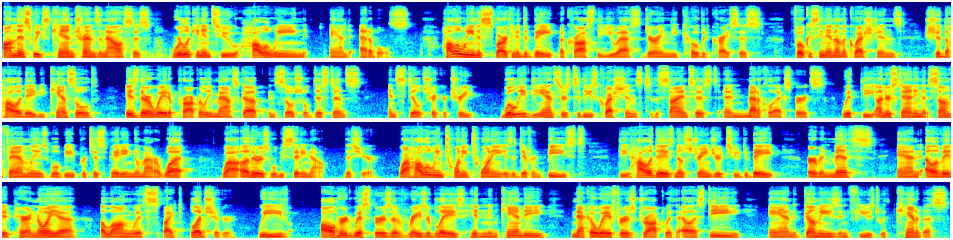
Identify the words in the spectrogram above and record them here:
On this week's Can Trends analysis, we're looking into Halloween and edibles. Halloween is sparking a debate across the US during the COVID crisis, focusing in on the questions should the holiday be canceled? Is there a way to properly mask up and social distance? And still trick or treat? We'll leave the answers to these questions to the scientists and medical experts with the understanding that some families will be participating no matter what, while others will be sitting out this year. While Halloween 2020 is a different beast, the holiday is no stranger to debate, urban myths, and elevated paranoia, along with spiked blood sugar. We've all heard whispers of razor blades hidden in candy, Necco wafers dropped with LSD, and gummies infused with cannabis.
